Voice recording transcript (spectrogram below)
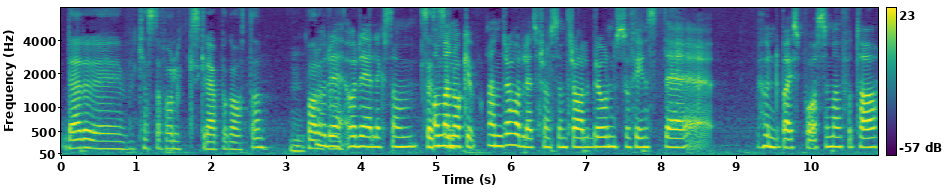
Där är det, kastar folk skräp på gatan. Mm. Bara Och det, och det är liksom... Om man åker andra hållet från Centralbron så finns det hundbajspåse man får ta.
